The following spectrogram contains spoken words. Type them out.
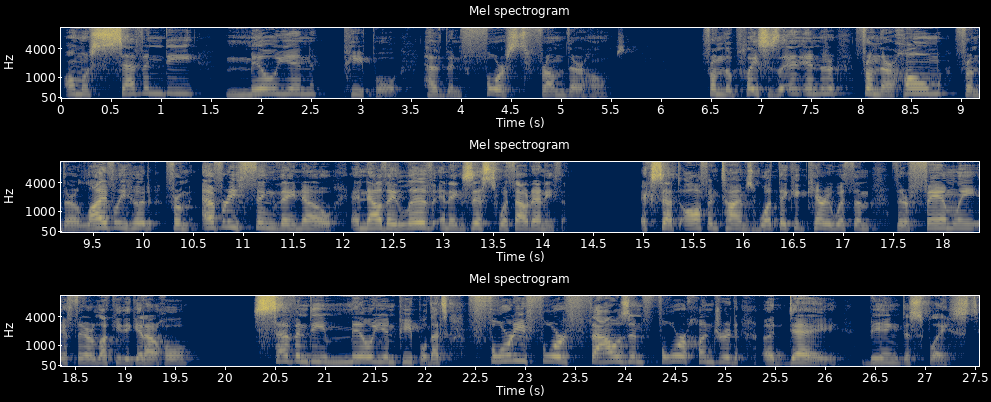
Almost 70 million people have been forced from their homes, from the places, and, and, from their home, from their livelihood, from everything they know, and now they live and exist without anything. Except oftentimes what they could carry with them, their family, if they're lucky to get out whole. 70 million people. That's 44,400 a day being displaced.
